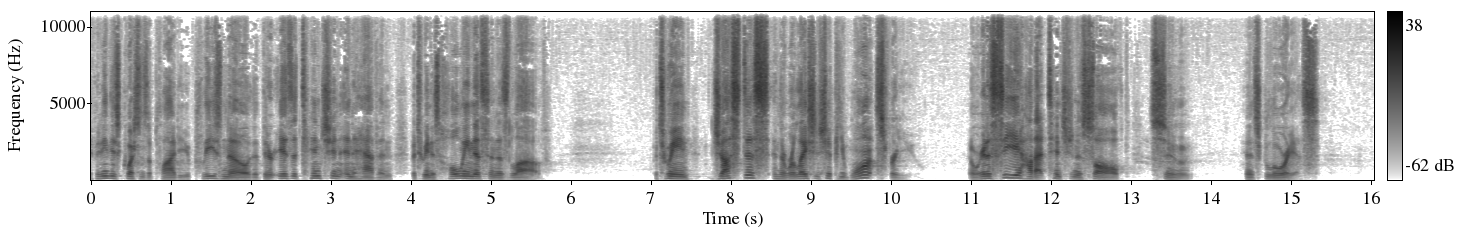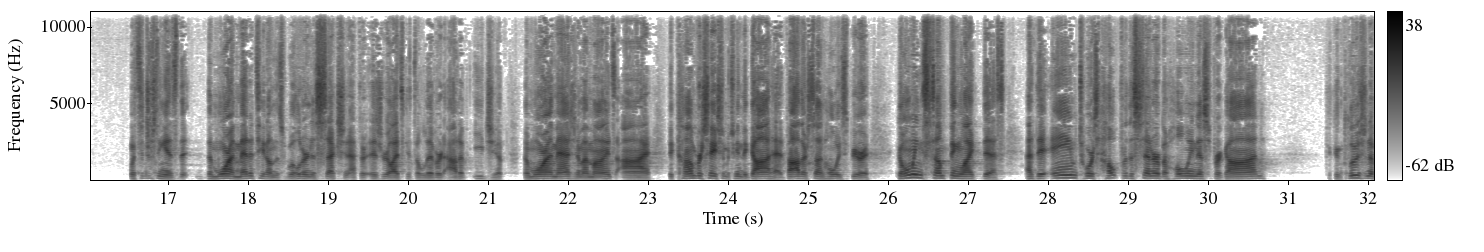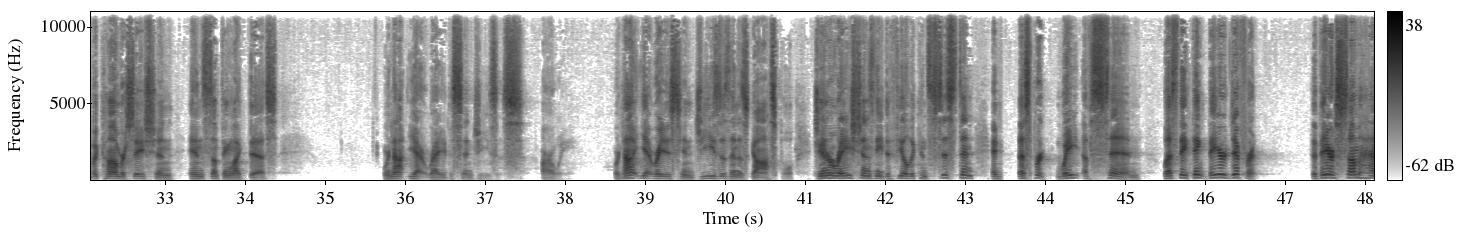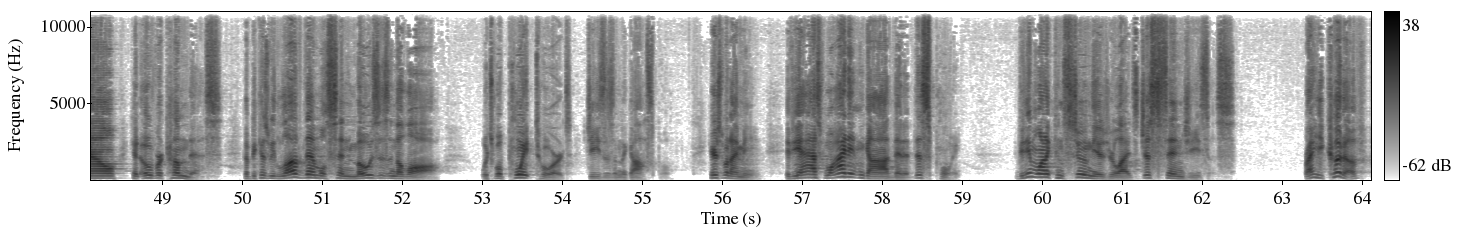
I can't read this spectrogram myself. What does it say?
If any of these questions apply to you, please know that there is a tension in heaven between his holiness and his love, between justice and the relationship he wants for you. And we're going to see how that tension is solved soon. And it's glorious. What's interesting is that the more I meditate on this wilderness section after Israelites get delivered out of Egypt, the more I imagine in my mind's eye the conversation between the Godhead, Father, Son, Holy Spirit, going something like this. As they aim towards help for the sinner but holiness for God, the conclusion of a conversation ends something like this. We're not yet ready to send Jesus, are we? We're not yet ready to send Jesus and his gospel. Generations need to feel the consistent and desperate weight of sin, lest they think they are different, that they are somehow can overcome this. But because we love them, we'll send Moses and the law, which will point towards Jesus and the gospel. Here's what I mean. If you ask, why didn't God then at this point, if he didn't want to consume the Israelites, just send Jesus? Right? He could have.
